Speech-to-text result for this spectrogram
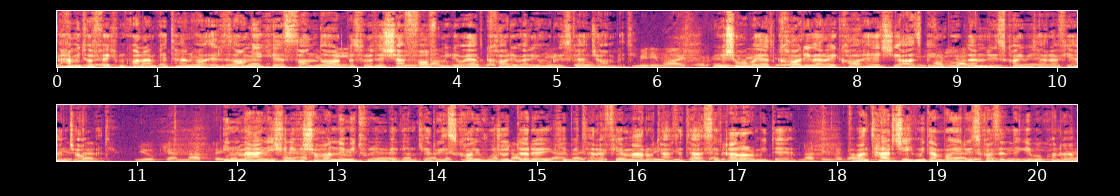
و همینطور فکر می‌کنم که تنها الزامیه که استاندارد به صورت شفاف میگه باید کاری برای اون ریسک انجام بدیم میگه شما باید کاری برای کاهش یا از بین بردن ریسک های بیطرفی انجام بدیم این معنیش اینه که شما نمی‌تونین بگین که ریسک هایی وجود داره که بیطرفی من رو تحت تاثیر قرار میده و من ترجیح میدم با این ریسک ها زندگی بکنم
